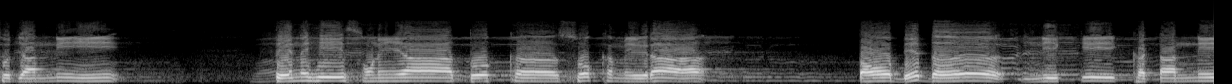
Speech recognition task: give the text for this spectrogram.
ਸੁਜਾਨੀ। ਤਿਨ ਹੀ ਸੁਣਿਆ ਦੁੱਖ, ਸੁਖ ਮੇਰਾ। ਤੋ ਬਿਦ ਨੀਕੀ ਖਟਾਨੀ।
